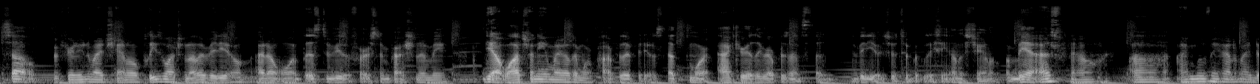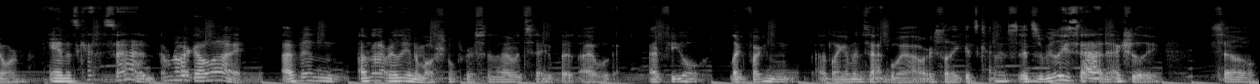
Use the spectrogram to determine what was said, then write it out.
So, if you're new to my channel, please watch another video. I don't want this to be the first impression of me. Yeah, watch any of my other more popular videos. That more accurately represents the videos you'll typically see on this channel. But yeah, as for now, uh, I'm moving out of my dorm. And it's kind of sad, I'm not gonna lie. I've been, I'm not really an emotional person, I would say, but I, will I feel like fucking, like I'm in sad boy hours. Like, it's kind of, it's really sad, actually. So,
